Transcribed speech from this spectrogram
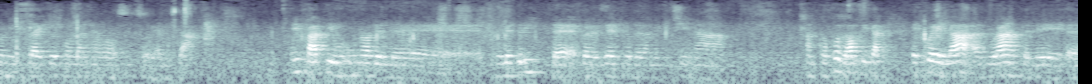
con, il freddo e con la neurosensorialità. Infatti una delle, delle dritte, per esempio, della medicina antroposofica è quella durante le eh,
